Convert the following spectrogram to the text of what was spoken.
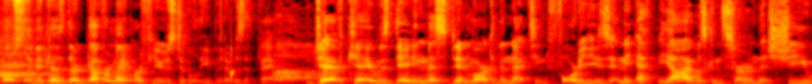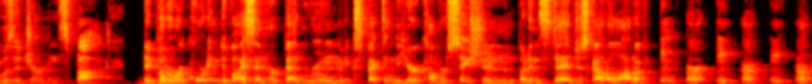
Mostly because their government refused to believe that it was a thing. JFK was dating Miss Denmark in the 1940s, and the FBI was concerned that she was a German spy. They put a recording device in her bedroom, expecting to hear a conversation, but instead just got a lot of mm, uh, mm, uh, mm, uh,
